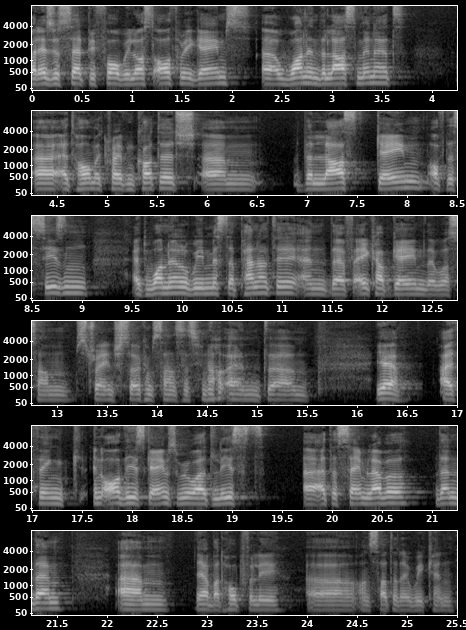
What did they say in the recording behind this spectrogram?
But as you said before, we lost all three games. Uh, one in the last minute uh, at home at Craven Cottage. Um, the last game of the season at 1 0, we missed a penalty. And the FA Cup game, there was some strange circumstances, you know. And um, yeah, I think in all these games, we were at least uh, at the same level than them. Um, yeah, but hopefully uh, on Saturday we can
